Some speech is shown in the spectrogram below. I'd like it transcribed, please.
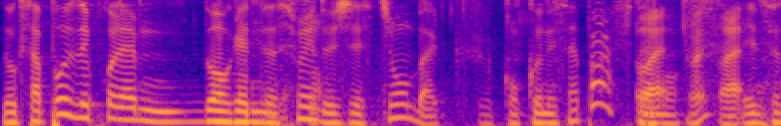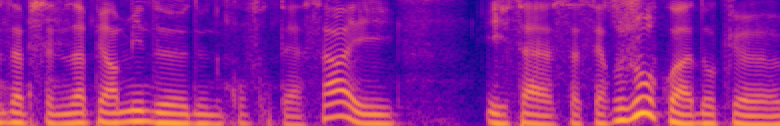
donc ça pose des problèmes d'organisation et de gestion bah, qu'on connaissait pas finalement. Ouais. Ouais. Et ça, nous a- ça nous a permis de, de nous confronter à ça et et ça, ça sert toujours quoi. Donc euh,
